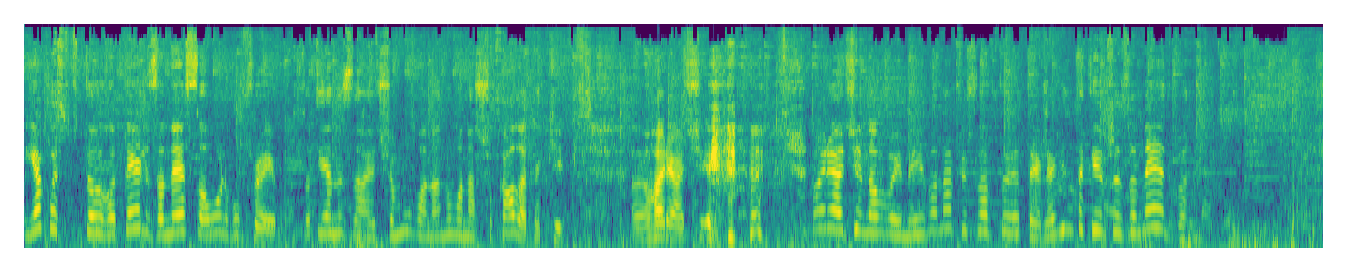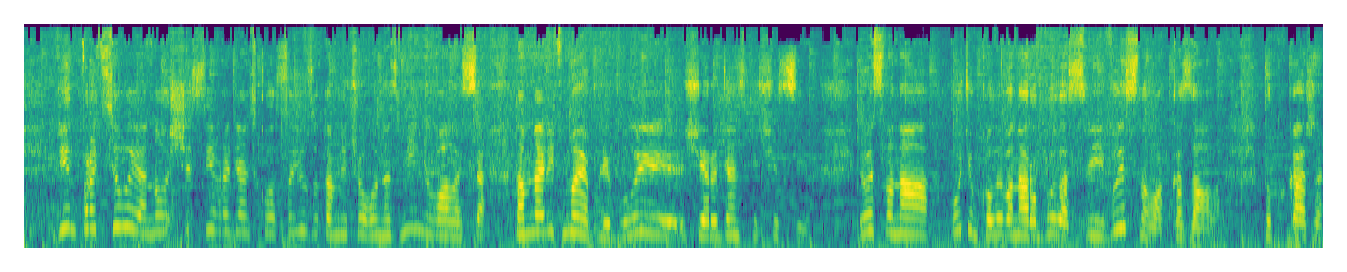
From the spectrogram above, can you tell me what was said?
якось в той готель занесла Ольгу Фреймус. От я не знаю, чому вона, ну вона шукала такі гарячі, гарячі новини. І вона пішла в той готель. А він такий вже занедбаний. Він працює, але з часів Радянського Союзу там нічого не змінювалося. Там навіть меблі були ще радянських часів. І ось вона потім, коли вона робила свій висновок, казала, то каже,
